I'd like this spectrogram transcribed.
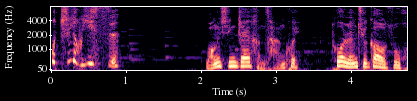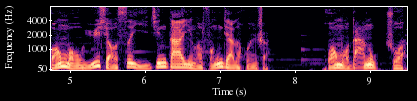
我只有一死。”王新斋很惭愧。托人去告诉黄某，于小思已经答应了冯家的婚事。黄某大怒，说：“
